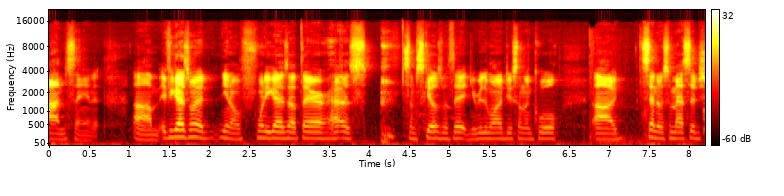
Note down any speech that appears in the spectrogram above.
I'm saying it. Um, if you guys want to, you know, if one of you guys out there has some skills with it you really want to do something cool, uh, send us a message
